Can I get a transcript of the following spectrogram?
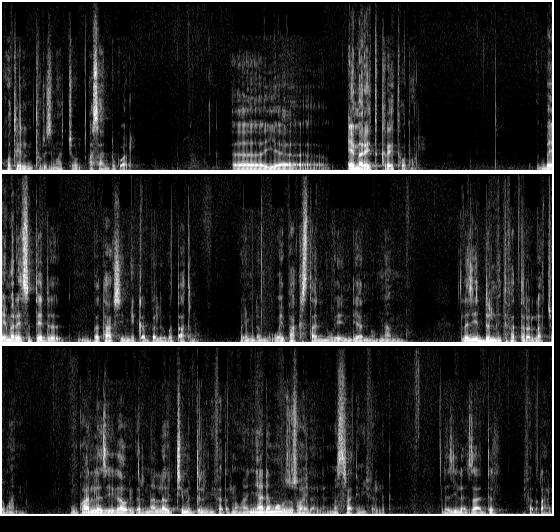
ሆቴልን ቱሪዝማቸውን አሳድጓል። የኤመሬት create ሆኗል። በኤመሬት ስትሄድ በታክሲ የሚቀበል ወጣት ነው ወይም ደግሞ ወይ ፓኪስታኒ ነው ወይ ኢንዲያን ነው ምናምን ነው። ስለዚህ እድል ነው የተፈጠረላቸው ማለት ነው። እንኳን ለዜጋው ይቅርና ለውጭም እድል የሚፈጥር ነው እኛ ደግሞ ብዙ ሰው ኃይላለን መስራት የሚፈልግ ስለዚህ ለዛ እድል ይፈጥራል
